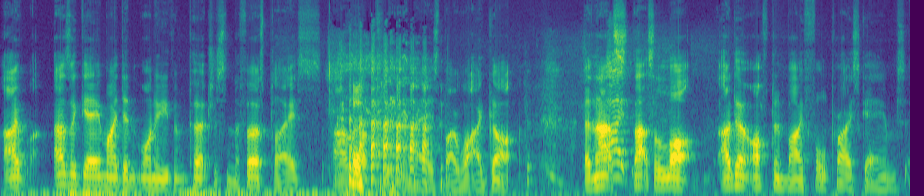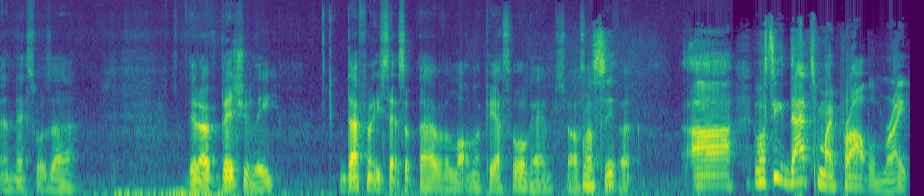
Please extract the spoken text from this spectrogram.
I, as a game I didn't want to even purchase in the first place, I was absolutely amazed by what I got, and that's I- that's a lot. I don't often buy full price games, and this was a, you know, visually definitely sits up there with a lot of my PS4 games. So I was Well, happy see- with it. Uh, well, see, that's my problem, right?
